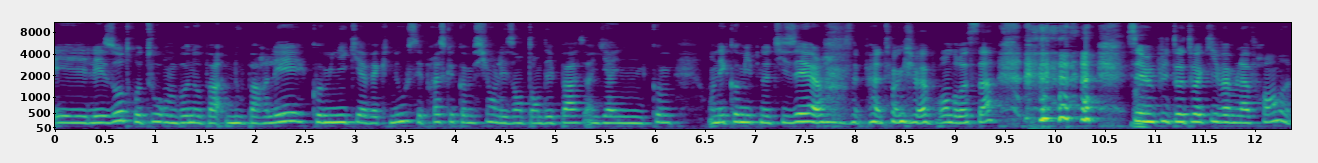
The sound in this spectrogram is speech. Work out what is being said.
Et les autres autour ont beau nous, parler, communiquer avec nous, c'est presque comme si on les entendait pas. Il y a une, comme, on est comme hypnotisé, alors c'est pas toi qui vas apprendre ça, c'est même plutôt toi qui vas me l'apprendre.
